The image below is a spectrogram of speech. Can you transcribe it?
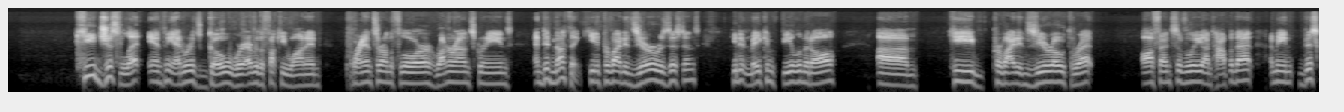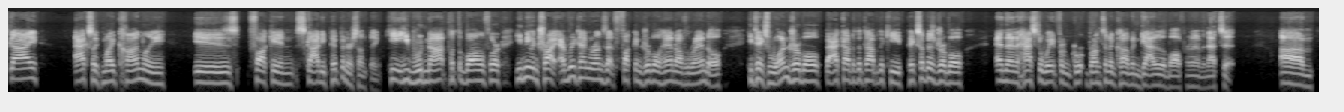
he just let Anthony Edwards go wherever the fuck he wanted, prancer on the floor, run around screens, and did nothing. He provided zero resistance. He didn't make him feel him at all. Um, he provided zero threat offensively on top of that. I mean, this guy acts like Mike Conley is fucking Scottie Pippen or something. He he would not put the ball on the floor. He didn't even try. Every time he runs that fucking dribble hand off Randle, he takes one dribble back out to the top of the key, picks up his dribble, and then has to wait for Brunson to come and gather the ball from him, and that's it. Um,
